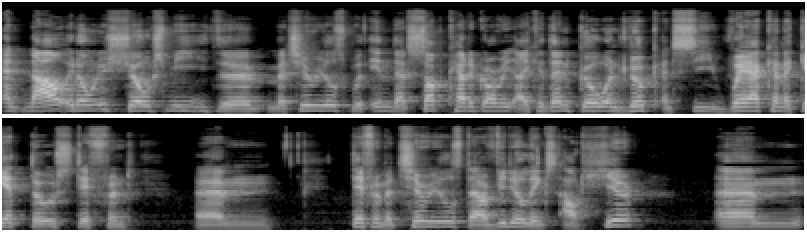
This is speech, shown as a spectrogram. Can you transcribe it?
And now it only shows me the materials within that subcategory. I can then go and look and see where can I get those different um, different materials. There are video links out here. Um,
